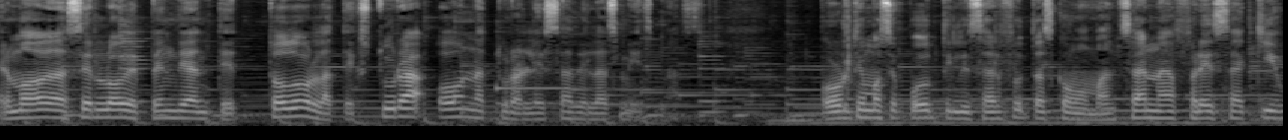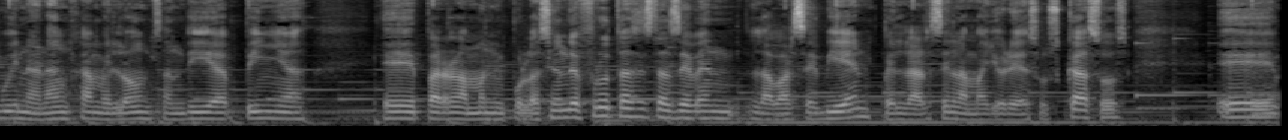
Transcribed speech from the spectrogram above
El modo de hacerlo depende ante todo la textura o naturaleza de las mismas. Por último se puede utilizar frutas como manzana, fresa, kiwi, naranja, melón, sandía, piña, eh, para la manipulación de frutas, estas deben lavarse bien, pelarse en la mayoría de sus casos. Eh,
